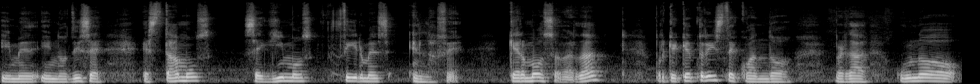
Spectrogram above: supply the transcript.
y, nos dice, estamos, seguimos firmes en la fe. Qué hermoso, ¿verdad? Porque qué triste cuando, ¿verdad? Uno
